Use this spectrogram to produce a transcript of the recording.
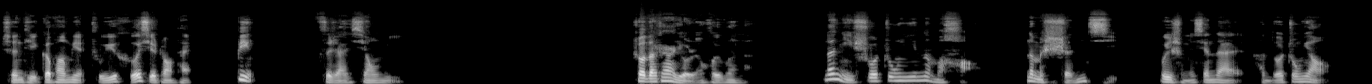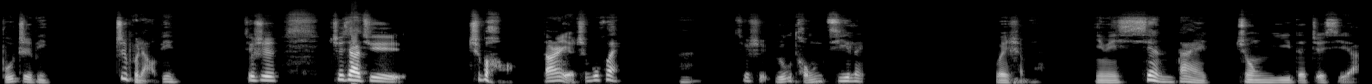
身体各方面处于和谐状态，病自然消弭。说到这儿，有人会问了：那你说中医那么好，那么神奇，为什么现在很多中药不治病，治不了病，就是吃下去吃不好，当然也吃不坏。啊就是如同鸡肋，为什么呀？因为现代中医的这些啊，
